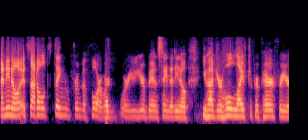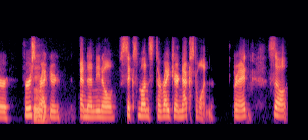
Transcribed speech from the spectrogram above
and you know it's that old thing from before where where you hear bands saying that you know you had your whole life to prepare for your first mm. record and then you know six months to write your next one right so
